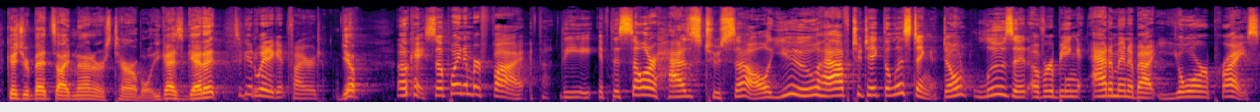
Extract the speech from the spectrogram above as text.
because your bedside manner is terrible. You guys get it? It's a good way to get fired. Yep. Okay, so point number five: the if the seller has to sell, you have to take the listing. Don't lose it over being adamant about your price.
